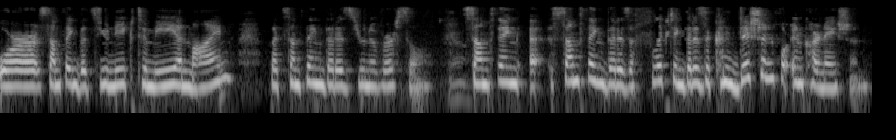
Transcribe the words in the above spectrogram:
or something that's unique to me and mine but something that is universal yeah. something uh, something that is afflicting that is a condition for incarnation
